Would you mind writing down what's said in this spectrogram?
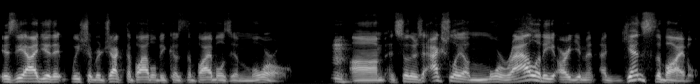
is the idea that we should reject the Bible because the Bible is immoral. Hmm. Um, and so there's actually a morality argument against the Bible,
